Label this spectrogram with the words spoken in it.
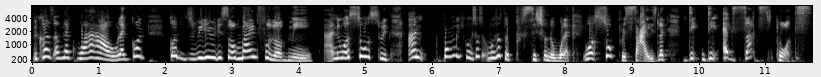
because I'm like, wow, like God, God is really, really so mindful of me, and it was so sweet. And for me, it was just it was just the precision of word. Like it was so precise. Like the the exact spots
